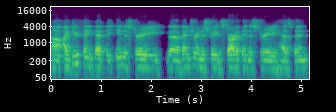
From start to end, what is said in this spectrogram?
Uh, I do think that the industry, the venture industry, the startup industry has been,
